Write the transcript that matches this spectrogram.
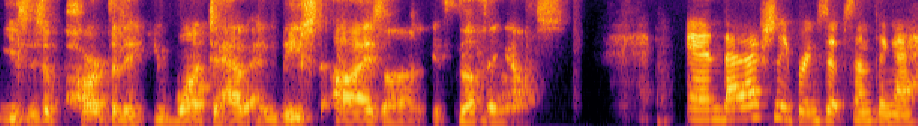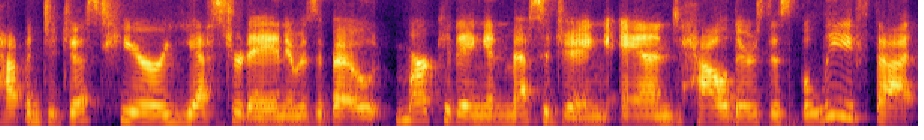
is a part that you want to have at least eyes on, if nothing else. And that actually brings up something I happened to just hear yesterday, and it was about marketing and messaging and how there's this belief that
